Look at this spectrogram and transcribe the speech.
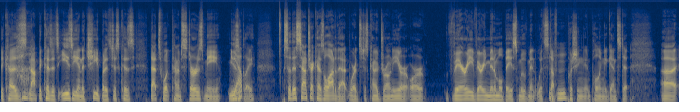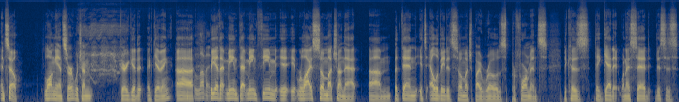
because not because it's easy and a cheat, but it's just because that's what kind of stirs me musically. Yep. So this soundtrack has a lot of that, where it's just kind of drony or, or very very minimal bass movement with stuff mm-hmm. pushing and pulling against it. Uh, and so, long answer, which I'm very good at, at giving. Uh, Love it. But yeah, that main that main theme it, it relies so much on that um, but then it's elevated so much by Ro's performance because they get it. When I said this is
